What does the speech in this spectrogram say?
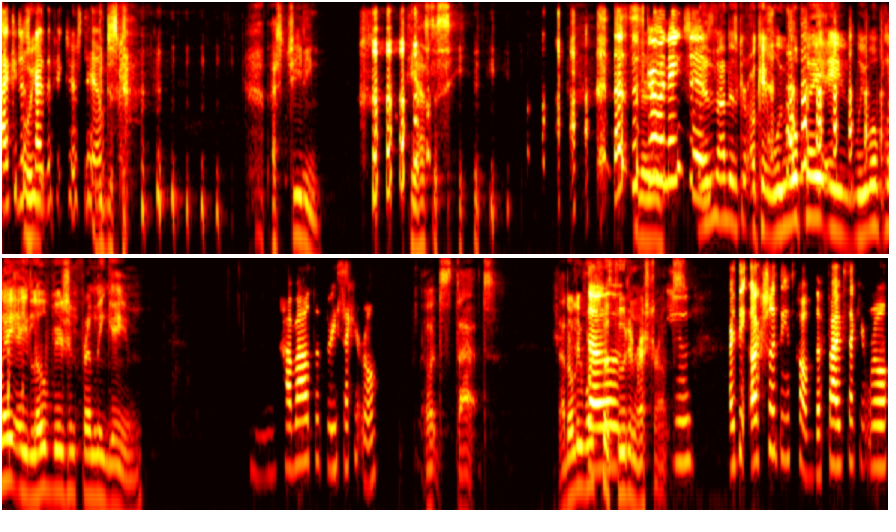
I could Oh, describe the pictures to him. describe. That's cheating. He has to see. That's discrimination. It's not discrim. Okay, we will play a we will play a low vision friendly game. How about the three second rule? What's that? That only works So, with food and restaurants. You, I think actually I think it's called the five second rule.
